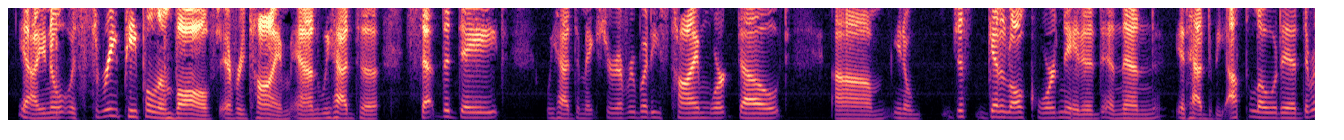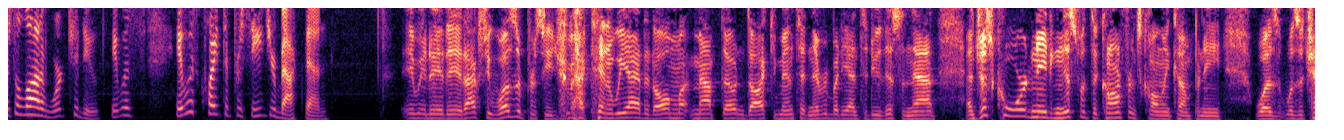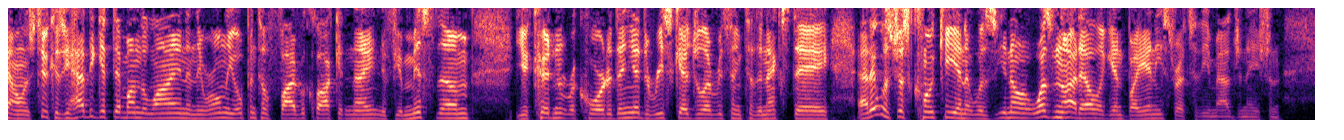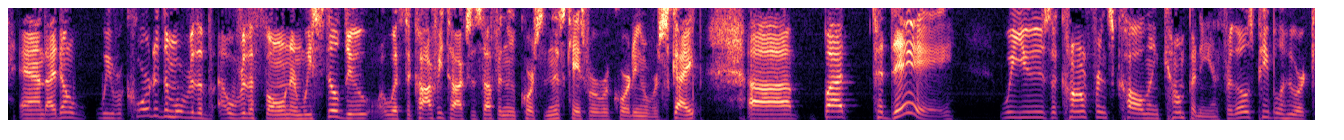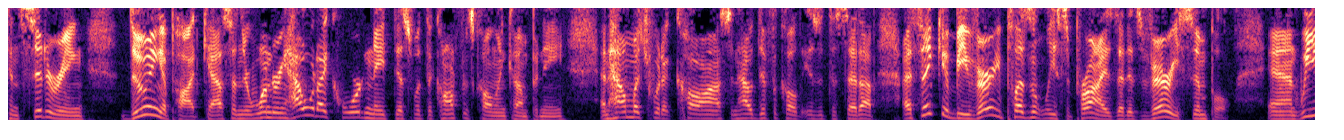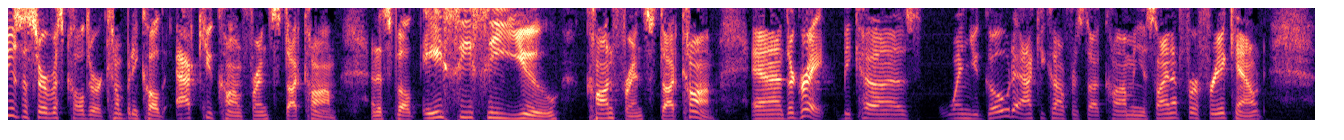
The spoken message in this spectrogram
Yeah, you know, it was three people involved every time, and we had to set the date. We had to make sure everybody's time worked out. Um, you know, just get it all coordinated and then it had to be uploaded there was a lot of work to do it was it was quite the procedure back then it, it, it, actually was a procedure back then, and we had it all mapped out and documented, and everybody had to do this and that. And just coordinating this with the conference calling company was was a challenge too, because you had to get them on the line, and they were only open till five o'clock at night. And if you missed them, you couldn't record it. Then you had to reschedule everything to the next day, and it was just clunky, and it was you know it was not elegant by any stretch of the imagination and I know we recorded them over the over the phone, and we still do with the coffee talks and stuff. And of course, in this case, we're recording over Skype. Uh, but today, we use a conference calling company. And for those people who are considering doing a podcast and they're wondering how would I coordinate this with the conference calling company and how much would it cost and how difficult is it to set up, I think you'd be very pleasantly surprised that it's very simple. And we use a service called or a company called accuconference.com and it's spelled A C C U conference.com. And they're great because when you go to accuconference.com and you sign up for a free account,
